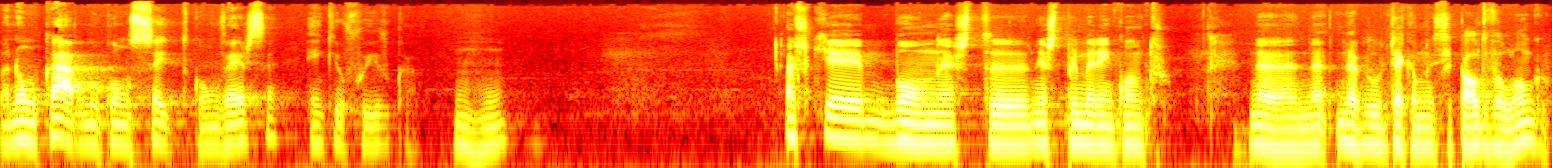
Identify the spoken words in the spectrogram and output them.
mas não cabe no conceito de conversa em que eu fui educado. Uhum. Acho que é bom neste, neste primeiro encontro na, na, na, Biblioteca Municipal de Valongo,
